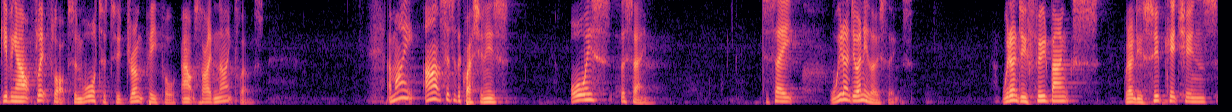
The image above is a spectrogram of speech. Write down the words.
giving out flip flops and water to drunk people outside nightclubs. And my answer to the question is always the same to say, we don't do any of those things. We don't do food banks, we don't do soup kitchens,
